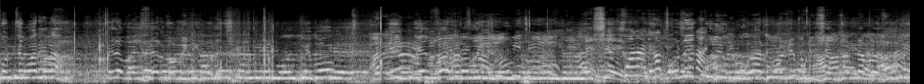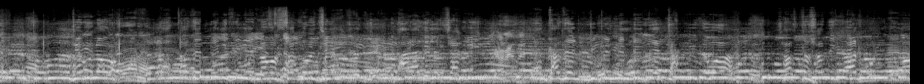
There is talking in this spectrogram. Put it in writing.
করতে পারে না। এবং এসে অনেকগুলি উপকার করেছে পুলিশের জন্য আমরা যেগুলো তাদের বেনিফিটের ব্যবস্থা করেছে। মারা গেলে চাকরি তাদের ডিপেন্ডেন্টদের চাকরি দেওয়া স্বাস্থ্যসাথী কার্ড করে দেওয়া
